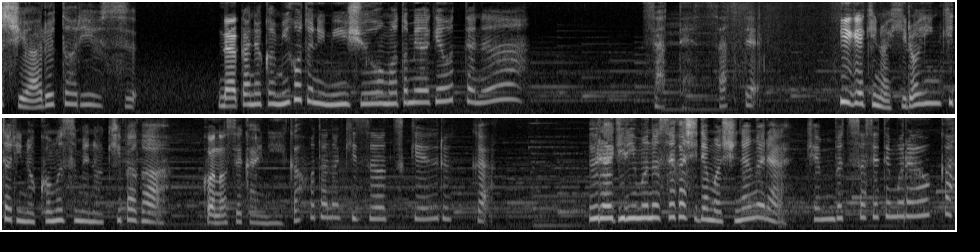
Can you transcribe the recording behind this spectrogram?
同志アルトリウス。なかなか見事に民衆をまとめ上げおったな。さてさて悲劇のヒロイン気取りの小娘の牙がこの世界にいかほどの傷をつけうるか。裏切り者探しでもしながら見物させてもらおうか。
